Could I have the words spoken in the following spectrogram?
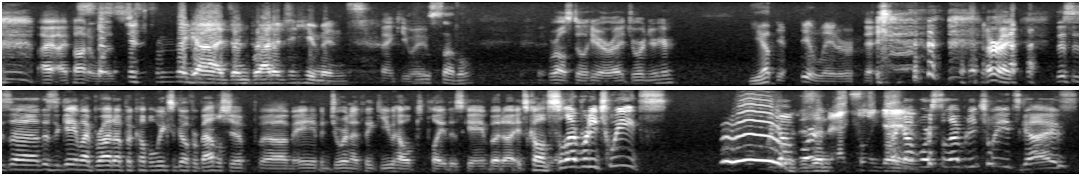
I, I thought it was. Just from the gods and brought it to humans. Thank you, It Abe. was subtle. We're all still here, right? Jordan, you're here. Yep. Yeah, see you later. all right. This is uh this is a game I brought up a couple weeks ago for Battleship. Um, Abe and Jordan, I think you helped play this game, but uh, it's called Celebrity Tweets. We got This is an excellent game. I got more celebrity tweets, guys.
